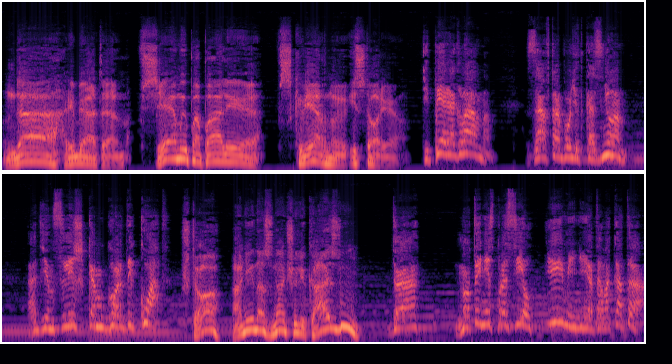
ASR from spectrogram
Да, ребята, все мы попали в скверную историю. Теперь о главном. Завтра будет казнен один слишком гордый кот. Что? Они назначили казнь? Да, но ты не спросил имени этого кота.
